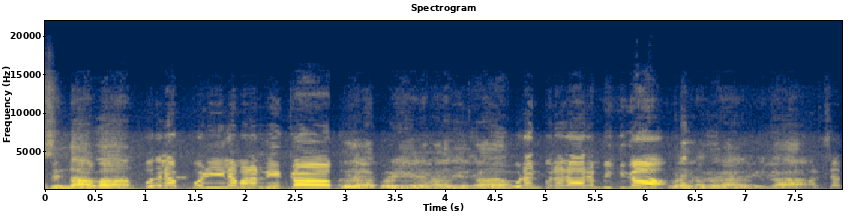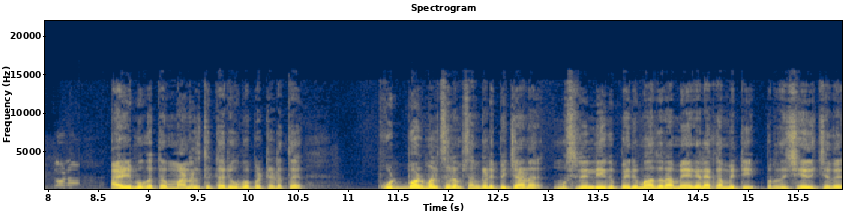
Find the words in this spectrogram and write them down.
സിന്ദാബാദ്. മുതലപ്പൊഴിയിലെ മണൽ നീക്കം. ഉടൻ പുനരാരംഭിക്കുക. മത്സ്യത്തൊഴിലാ- അഴിമുഖത്ത് മണൽത്തിട്ട രൂപപ്പെട്ടെടുത്ത് ഫുട്ബോൾ മത്സരം സംഘടിപ്പിച്ചാണ് മുസ്ലിം ലീഗ് പെരുമാതുറ മേഖലാ കമ്മിറ്റി പ്രതിഷേധിച്ചത്.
